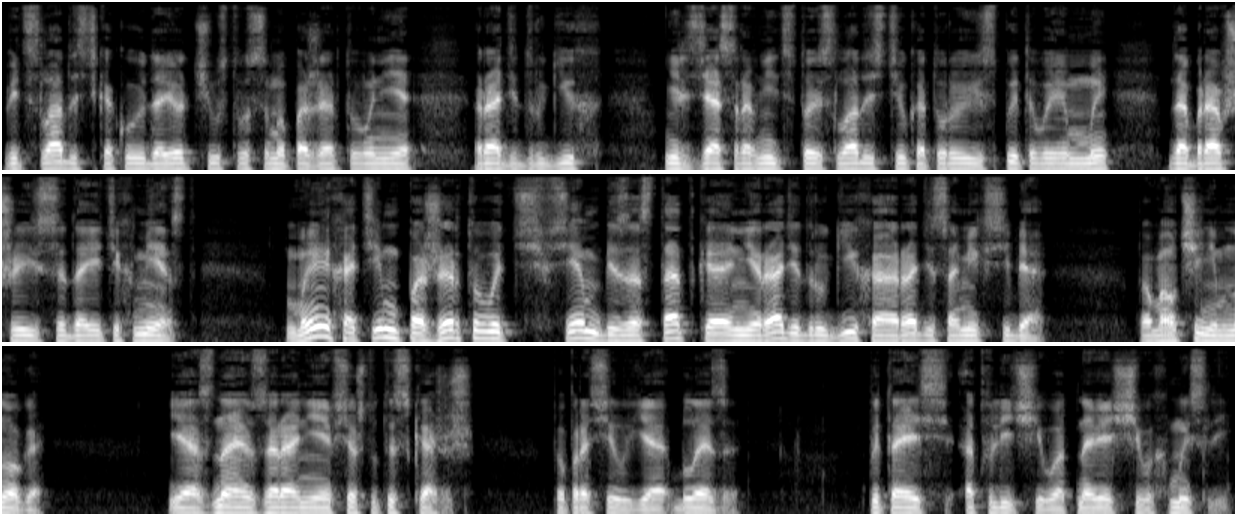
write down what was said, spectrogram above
Ведь сладость, какую дает чувство самопожертвования ради других, нельзя сравнить с той сладостью, которую испытываем мы, добравшиеся до этих мест. Мы хотим пожертвовать всем без остатка не ради других, а ради самих себя. Помолчи немного. Я знаю заранее все, что ты скажешь. — попросил я Блеза, пытаясь отвлечь его от навязчивых мыслей.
